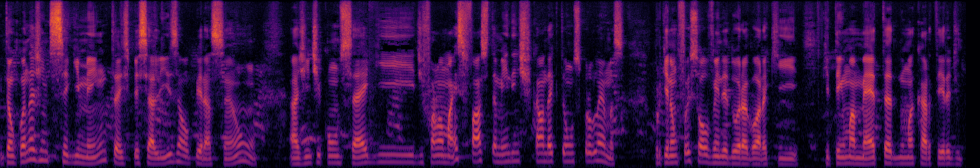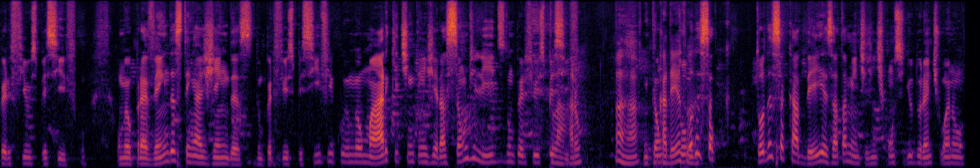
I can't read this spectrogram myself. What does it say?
Então, quando a gente segmenta, especializa a operação, a gente consegue de forma mais fácil também identificar onde é que estão os problemas. porque não foi só o vendedor agora que, que tem uma meta numa carteira de um perfil específico. O meu pré-vendas tem agendas de um perfil específico e o meu marketing tem geração de leads de um perfil específico. Claro. Uhum. Então, cadeia toda, essa, toda essa cadeia, exatamente, a gente conseguiu durante o ano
